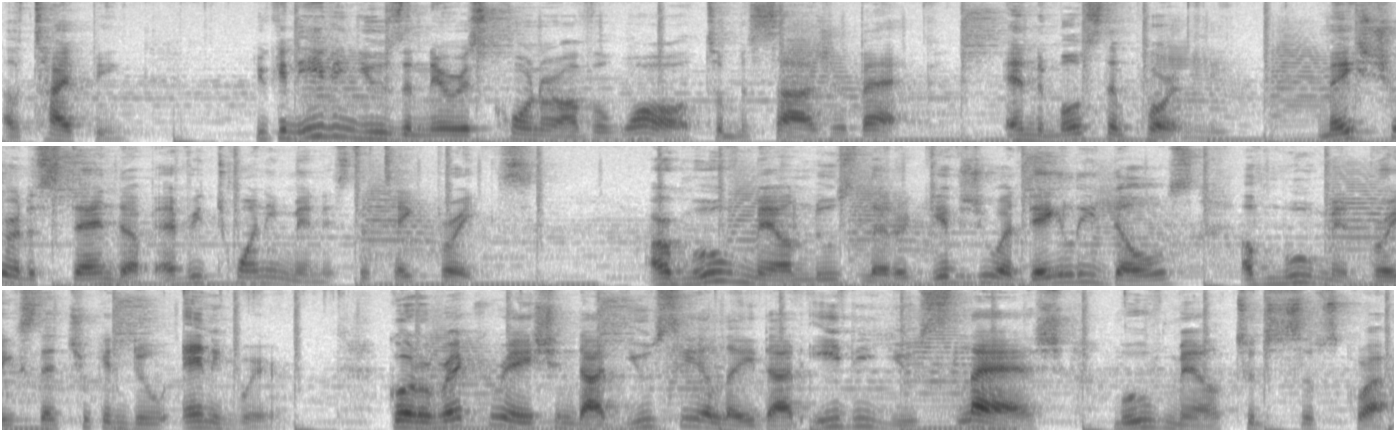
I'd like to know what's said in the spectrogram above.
of typing you can even use the nearest corner of a wall to massage your back. And most importantly, make sure to stand up every 20 minutes to take breaks. Our Move Mail newsletter gives you a daily dose of movement breaks that you can do anywhere. Go to recreation.ucla.edu slash movemail to subscribe.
